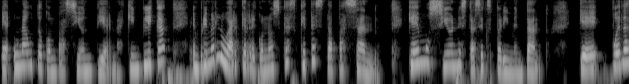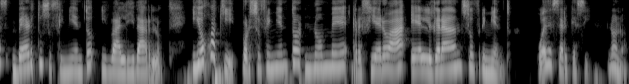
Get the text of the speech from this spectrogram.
eh, una autocompasión tierna, que implica, en primer lugar, que reconozcas qué te está pasando, qué emoción estás experimentando, que puedas ver tu sufrimiento y validarlo. Y ojo aquí, por sufrimiento no me refiero a el gran sufrimiento. Puede ser que sí. No, no.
